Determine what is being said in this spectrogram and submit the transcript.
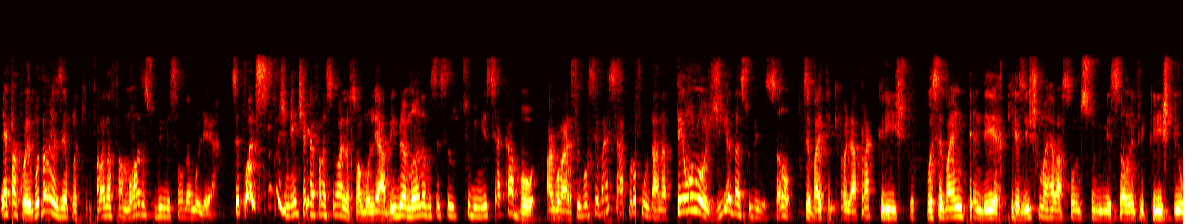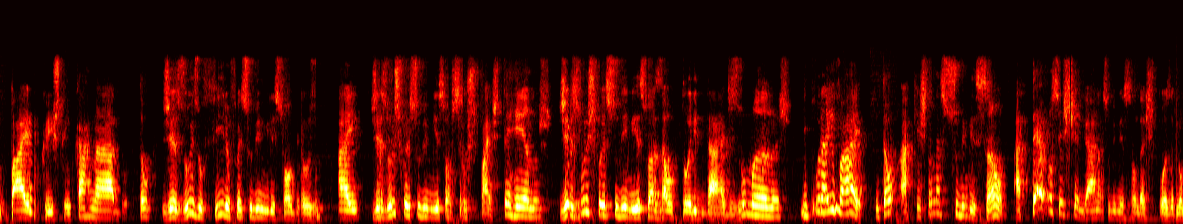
É aquela coisa, vou dar um exemplo aqui, falar da famosa submissão da mulher. Você pode simplesmente chegar e falar assim: olha só, mulher, a Bíblia manda você ser submissa e acabou. Agora, se você vai se aprofundar na teologia da submissão, você vai ter que olhar para Cristo, você vai entender que existe uma relação de submissão entre Cristo e o Pai, o Cristo encarnado. Então, Jesus, o Filho, foi submisso ao Deus, o Pai. Jesus foi submisso aos seus pais terrenos, Jesus foi submisso às autoridades humanas e por aí vai. Então, a questão da submissão, até você chegar na submissão da esposa para o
